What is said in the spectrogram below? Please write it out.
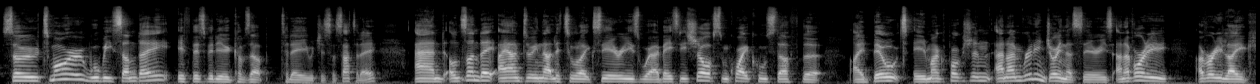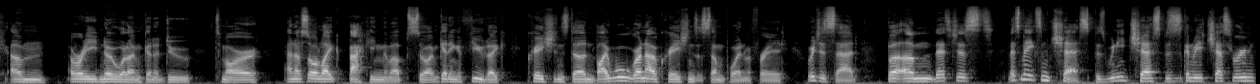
So tomorrow will be Sunday, if this video comes up today, which is a Saturday, and on Sunday I am doing that little like series where I basically show off some quite cool stuff that I built in Minecraft and I'm really enjoying that series, and I've already, I've already like, um, I already know what I'm gonna do tomorrow, and I'm sort of like backing them up, so I'm getting a few like creations done, but I will run out of creations at some point, I'm afraid, which is sad. But um, let's just, let's make some chests, because we need chests, this is to be a chest room.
